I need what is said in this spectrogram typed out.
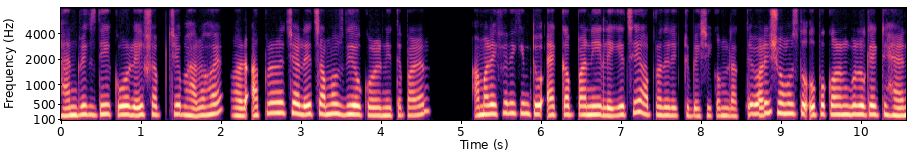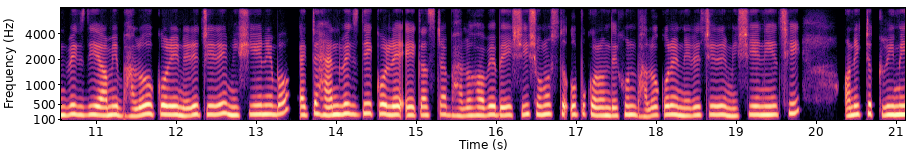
হ্যান্ড ব্রিক্স দিয়ে করলে সবচেয়ে ভালো হয়। আর আপনারা চাইলে চামচ দিয়েও করে নিতে পারেন। আমার এখানে কিন্তু এক কাপ পানি লেগেছে, আপনাদের একটু বেশি কম লাগতে পারে। সমস্ত উপকরণগুলোকে একটি হ্যান্ড দিয়ে আমি ভালো করে নেড়ে চেড়ে মিশিয়ে নেব। একটা হ্যান্ড দিয়ে করলে এই কাজটা ভালো হবে। বেশি সমস্ত উপকরণ দেখুন, ভালো করে নেড়ে চেড়ে মিশিয়ে নিয়েছি। অনেকটা ক্রিমি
